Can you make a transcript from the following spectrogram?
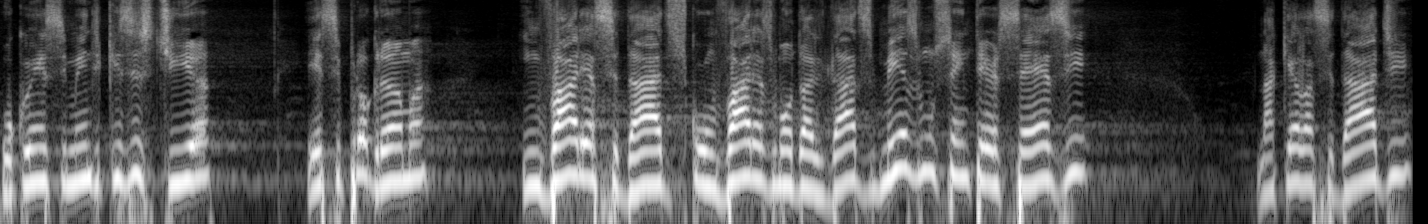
o conhecimento de que existia esse programa em várias cidades, com várias modalidades, mesmo sem ter SESI, naquela cidade,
